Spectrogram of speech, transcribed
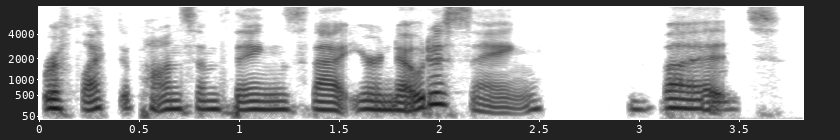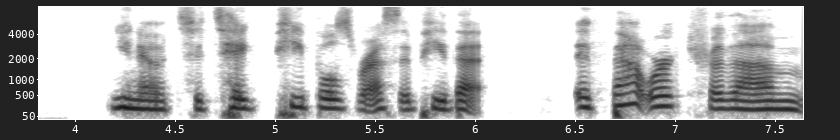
reflect upon some things that you're noticing. But you know, to take people's recipe that if that worked for them,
